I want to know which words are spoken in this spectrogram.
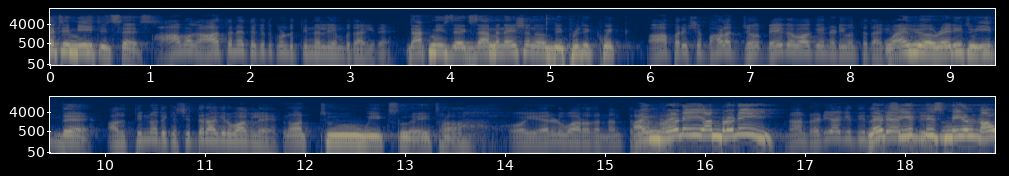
let him eat, it says. ಆವಾಗ ಆತನೇ ತೆಗೆದುಕೊಂಡು ತಿನ್ನಲಿ ಎಂಬುದಾಗಿದೆ That means the examination will be pretty quick. ಆ ಪರೀಕ್ಷೆ ಬಹಳ ಜೋ- ಬೇಗವಾಗಿ ನಡೆಯುವಂತದಾಗಿದೆ While you are ready to eat there, ಅದು ತಿನ್ನೋದಕ್ಕೆ ಸಿದ್ಧರಾಗಿರುವಾಗಲೇ not two weeks later. ಓ ಎರಡು ವಾರದ ನಂತರ I'm ready, I'm ready. ನಾನು ರೆಡಿಯಾಗಿದ್ದೀನಿ Let's eat ರೆಡಿಯಾಗಿದ್ದೀನಿ. this meal now.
